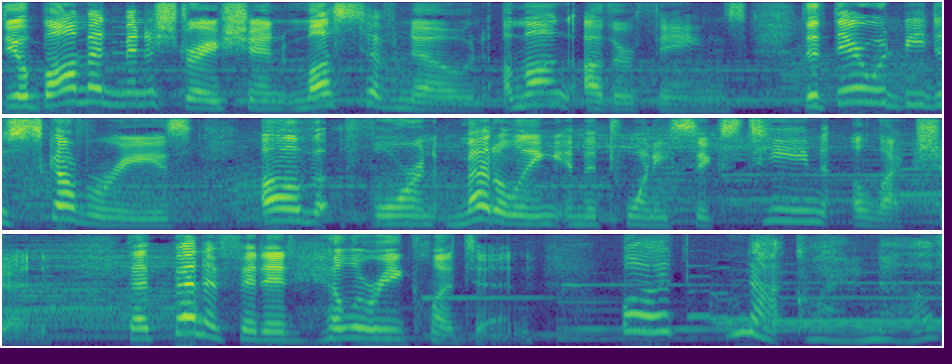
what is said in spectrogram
The Obama administration must have known, among other things, that there would be discoveries of foreign meddling in the 2016 election that benefited Hillary Clinton, but not quite enough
